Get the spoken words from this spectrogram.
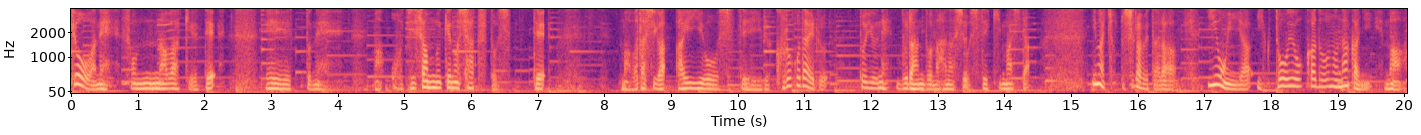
今日はね、そんなわけで、えー、っとね、まあ、おじさん向けのシャツとして、まあ、私が愛用しているクロコダイルというねブランドの話をしてきました。今ちょっと調べたらイオンやイトーヨーカドーの中に、まあ、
